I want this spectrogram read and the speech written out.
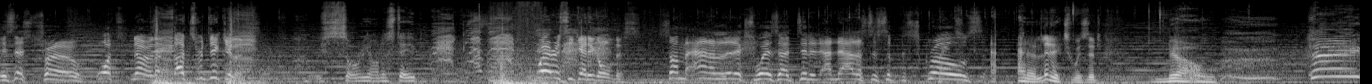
Is this true? What? No, that, that's ridiculous. Sorry, Honest Abe. Where is he getting all this? Some analytics wizard did an analysis of the scrolls. A- analytics wizard? No. Hey,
